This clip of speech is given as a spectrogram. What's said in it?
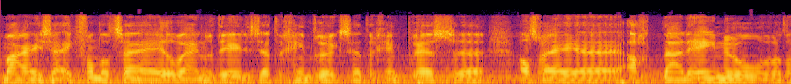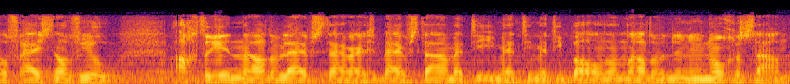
Maar ik vond dat zij heel weinig deden. Zetten geen druk, zetten geen press. Eh, als wij uh, na de 1-0, wat al vrij snel viel... achterin hadden blijven staan, blijven staan met die, met, die, met die bal... dan hadden we er nu nog gestaan.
